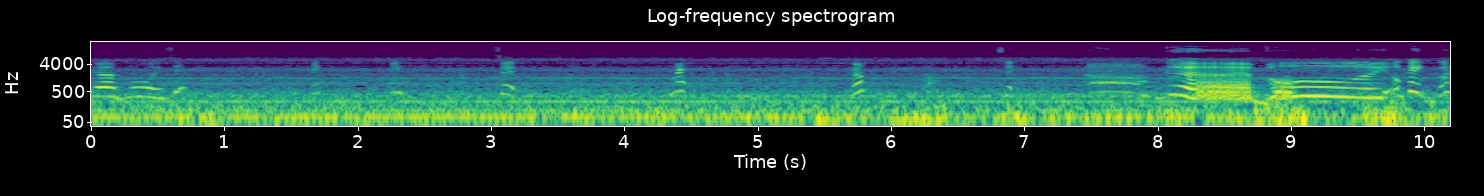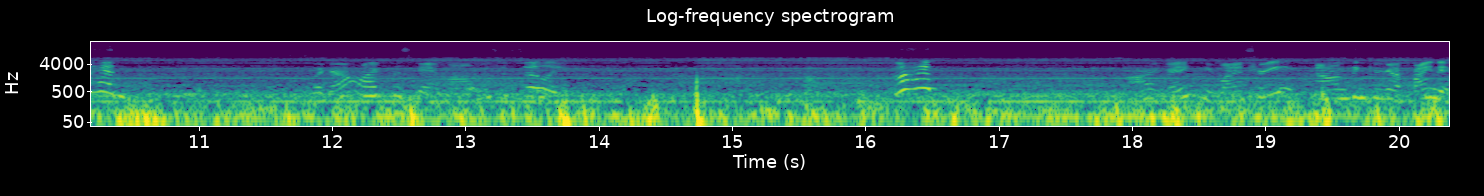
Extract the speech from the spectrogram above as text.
Good boy. Sit. Hey, hey. Sit. Come. Sit. Good boy. Okay, go ahead. Like, I don't like this game, Mom. This is silly. Go ahead. All right, ready? You want a treat? I don't think you're going to find it.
